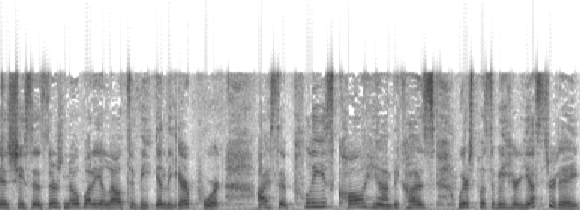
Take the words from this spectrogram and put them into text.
and she says, There's nobody allowed to be in the airport. I said, Please call him because we're supposed to be here yesterday.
